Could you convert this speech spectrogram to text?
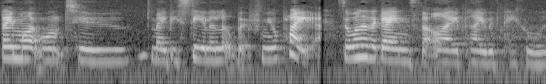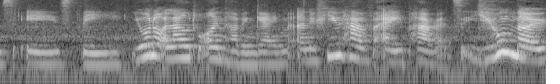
they might want to maybe steal a little bit from your plate. So one of the games that I play with Pickles is the you're not allowed what I'm having game and if you have a parrot you'll know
